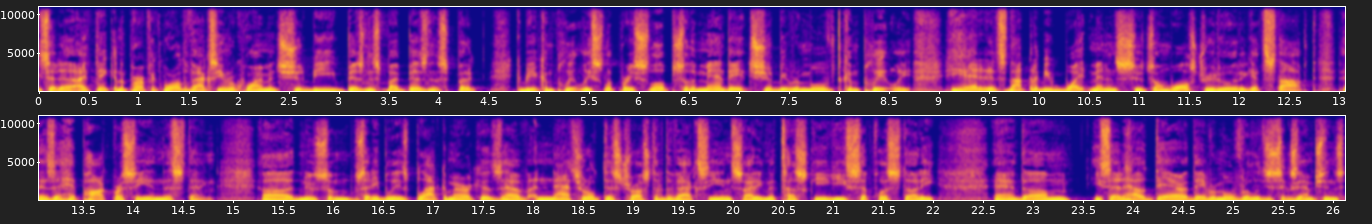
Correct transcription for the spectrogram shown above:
he said, uh, I think in the perfect world, vaccine requirements should be business by business, but it could be a completely slippery slope, so the mandate should be removed completely. He added, It's not going to be white men in suits on Wall Street who are going to get stopped. There's a hypocrisy in this thing. Uh, Newsome said he believes black Americans have a natural distrust of the vaccine, citing the Tuskegee syphilis study. And, um, he said, How dare they remove religious exemptions?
